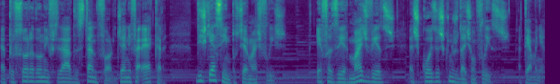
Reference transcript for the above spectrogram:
A professora da Universidade de Stanford, Jennifer Ecker, diz que é simples ser mais feliz é fazer mais vezes as coisas que nos deixam felizes. Até amanhã.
